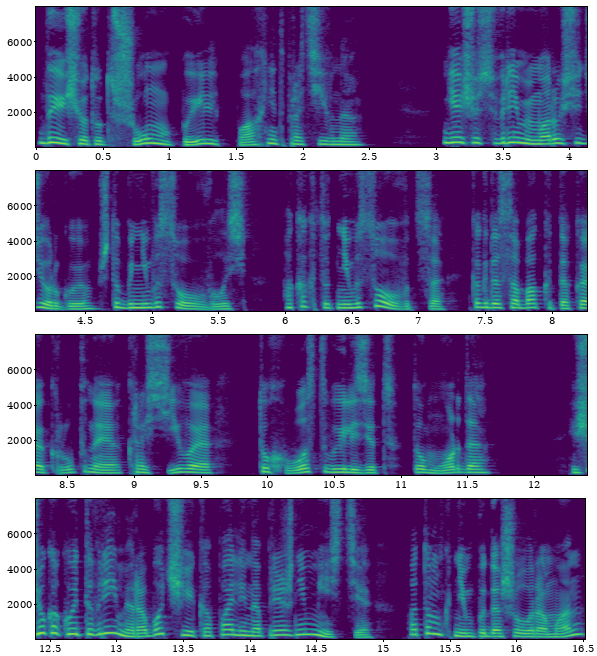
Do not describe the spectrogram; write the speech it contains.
Да еще тут шум, пыль, пахнет противно. Я еще все время Марусю дергаю, чтобы не высовывалась. А как тут не высовываться, когда собака такая крупная, красивая, то хвост вылезет, то морда. Еще какое-то время рабочие копали на прежнем месте, потом к ним подошел Роман,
